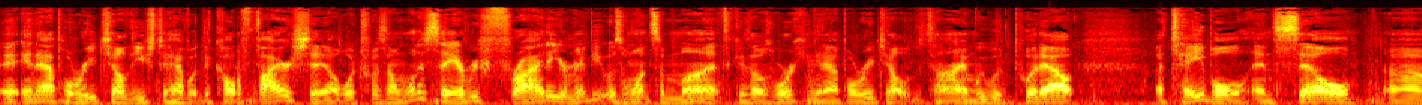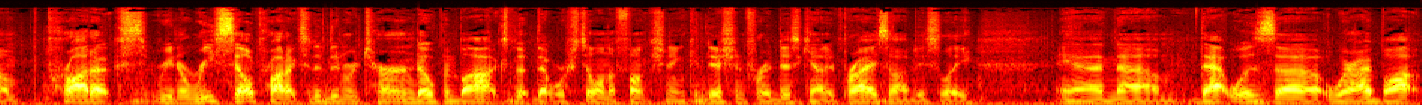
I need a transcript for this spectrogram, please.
in Apple retail. They used to have what they called a fire sale, which was I want to say every Friday or maybe it was once a month because I was working at Apple retail at the time. We would put out a table and sell um, products, you know, resell products that had been returned open box, but that were still in a functioning condition for a discounted price, obviously and um, that was uh, where I bought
